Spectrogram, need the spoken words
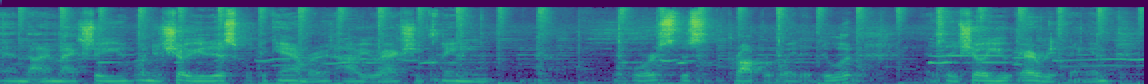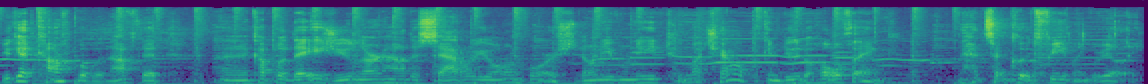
And I'm actually going to show you this with the camera how you're actually cleaning the horse this is the proper way to do it as they show you everything. And you get comfortable enough that in a couple of days you learn how to saddle your own horse. You don't even need too much help. You can do the whole thing that's a good feeling, really.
